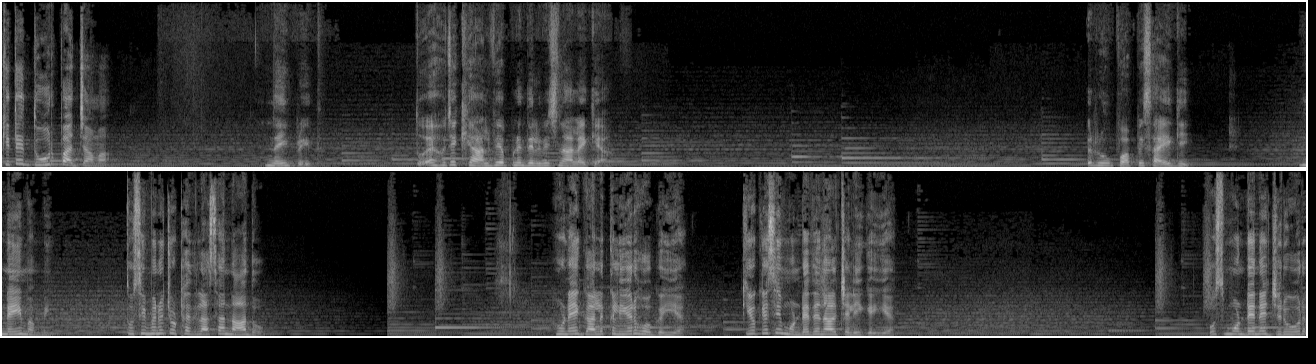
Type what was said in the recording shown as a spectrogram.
ਕਿਤੇ ਦੂਰ ਭੱਜ ਜਾਵਾਂ ਨਹੀਂ ਪ੍ਰੀਤ ਤੂੰ ਇਹੋ ਜਿਹੇ ਖਿਆਲ ਵੀ ਆਪਣੇ ਦਿਲ ਵਿੱਚ ਨਾ ਲੈ ਕੇ ਰੂਪ ਵਾਪਸ ਆਏਗੀ। ਨਹੀਂ ਮੰਮੀ ਤੁਸੀਂ ਮੈਨੂੰ ਝੂਠਾ ਦਿਲਾਸਾ ਨਾ ਦਿਓ। ਹੁਣ ਇਹ ਗੱਲ ਕਲੀਅਰ ਹੋ ਗਈ ਹੈ ਕਿ ਉਹ ਕਿਸੇ ਮੁੰਡੇ ਦੇ ਨਾਲ ਚਲੀ ਗਈ ਹੈ। ਉਸ ਮੁੰਡੇ ਨੇ ਜ਼ਰੂਰ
